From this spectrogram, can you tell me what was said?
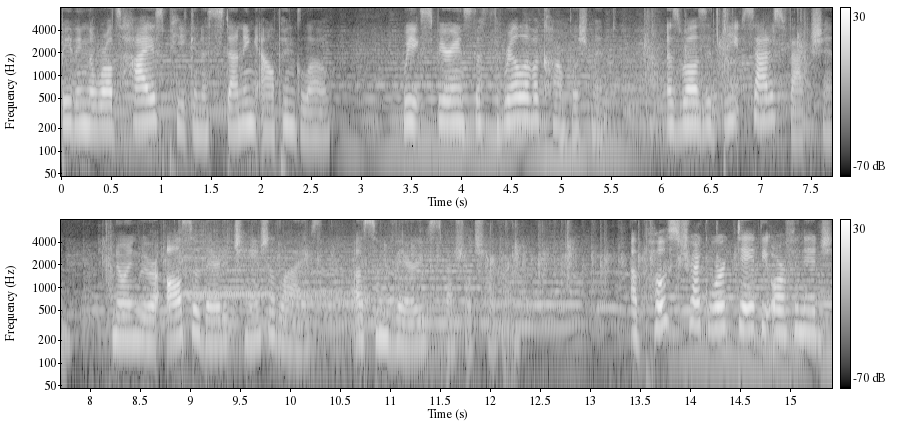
bathing the world's highest peak in a stunning alpine glow, we experienced the thrill of accomplishment, as well as a deep satisfaction, knowing we were also there to change the lives of some very special children. A post trek workday at the orphanage,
